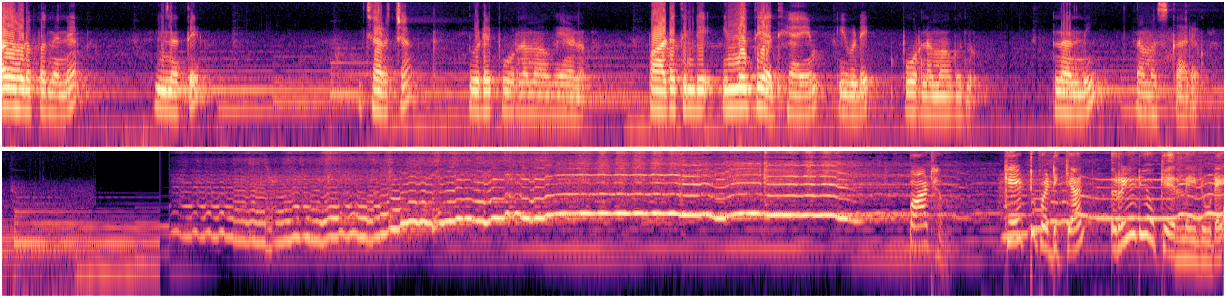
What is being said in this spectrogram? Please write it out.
അതോടൊപ്പം തന്നെ ഇന്നത്തെ ചർച്ച ഇവിടെ പൂർണമാവുകയാണ്. പാഠത്തിന്റെ ഇന്നത്തെ അധ്യായം ഇവിടെ പൂർണമാകുന്നു. നന്ദി നമസ്കാരം. പാഠം കേട്ടു പഠിക്കാൻ റേഡിയോ കേരളയിലൂടെ.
